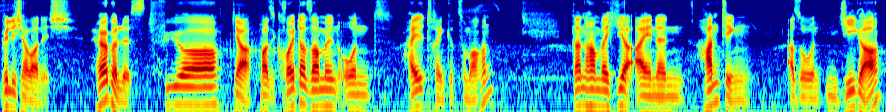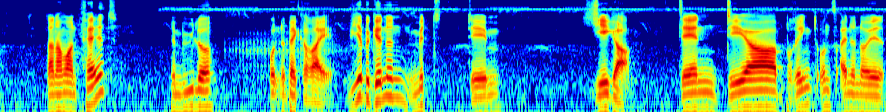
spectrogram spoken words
Will ich aber nicht. Herbalist für, ja, quasi Kräuter sammeln und Heiltränke zu machen. Dann haben wir hier einen Hunting, also einen Jäger. Dann haben wir ein Feld, eine Mühle und eine Bäckerei. Wir beginnen mit dem Jäger. Denn der bringt uns eine neue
